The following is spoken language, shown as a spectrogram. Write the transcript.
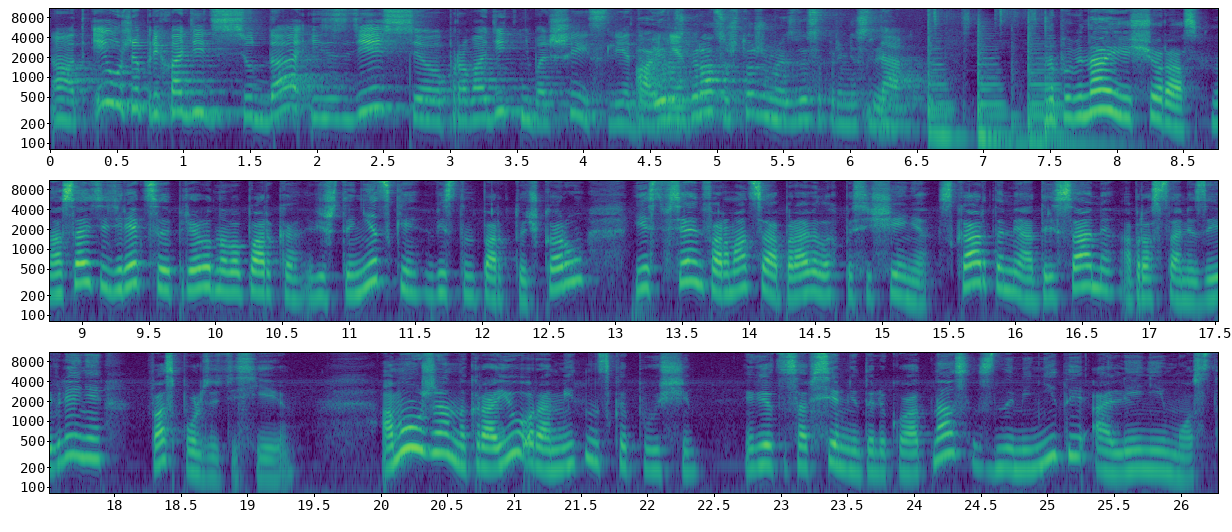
Вот, и уже приходить сюда и здесь э, проводить небольшие исследования. А, и разбираться, что же мы из леса принесли. Да. Напоминаю еще раз, на сайте дирекции природного парка Виштенецкий, vistenpark.ru, есть вся информация о правилах посещения с картами, адресами, образцами заявлений. Воспользуйтесь ею. А мы уже на краю Рамитнинской пущи. И где-то совсем недалеко от нас знаменитый Оленей мост.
